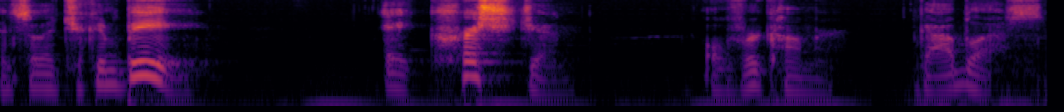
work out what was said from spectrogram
And so that you can be a Christian overcomer. God bless.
